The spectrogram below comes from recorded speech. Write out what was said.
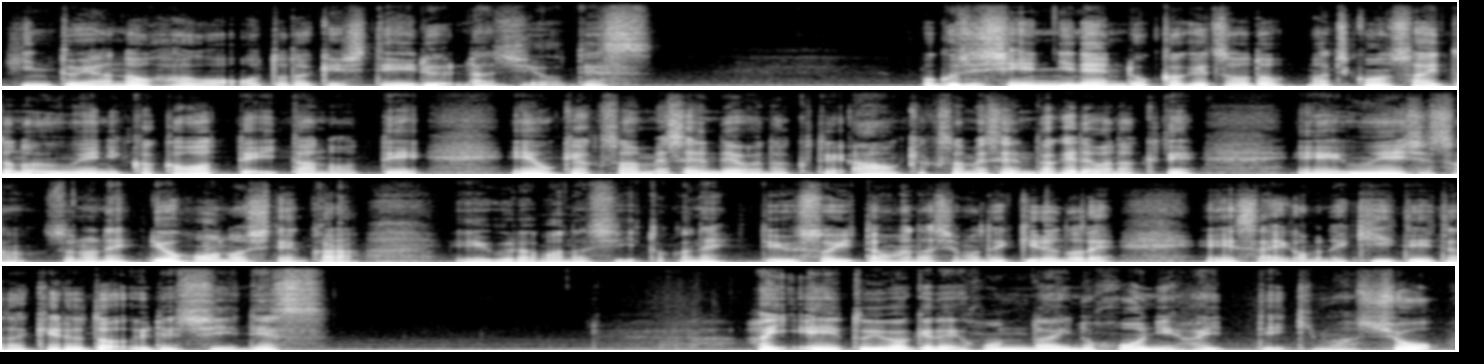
ヒントやノウハウをお届けしているラジオです。僕自身2年6ヶ月ほどマチコンサイトの運営に関わっていたので、えーお客さん目線ではなくて、あ、お客さん目線だけではなくて、えー運営者さん、そのね、両方の視点から、えー裏話とかね、っていうそういったお話もできるので、え最後まで聞いていただけると嬉しいです。はい、えー、というわけで本題の方に入っていきましょう。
